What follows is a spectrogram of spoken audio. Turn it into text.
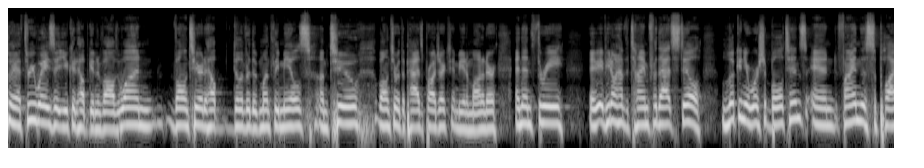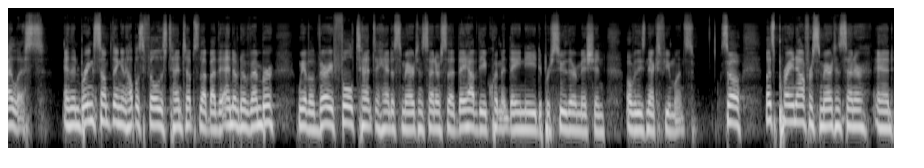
So we have three ways that you could help get involved. One, volunteer to help deliver the monthly meals. Um, two, volunteer with the PADS project and being a monitor. And then three, if you don't have the time for that, still look in your worship bulletins and find the supply lists. And then bring something and help us fill this tent up so that by the end of November, we have a very full tent to hand to Samaritan Center so that they have the equipment they need to pursue their mission over these next few months. So let's pray now for Samaritan Center. And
